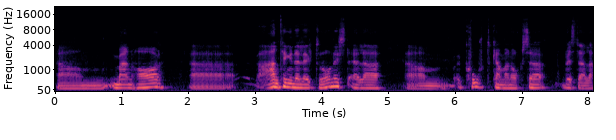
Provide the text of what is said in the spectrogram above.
Ehm, um, man har uh, antingen elektroniskt eller um, kort kan man också beställa.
